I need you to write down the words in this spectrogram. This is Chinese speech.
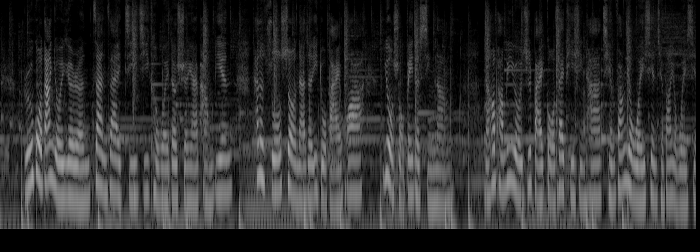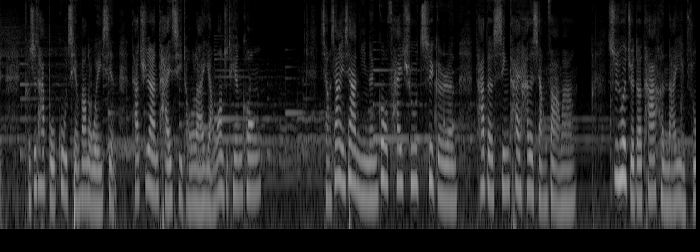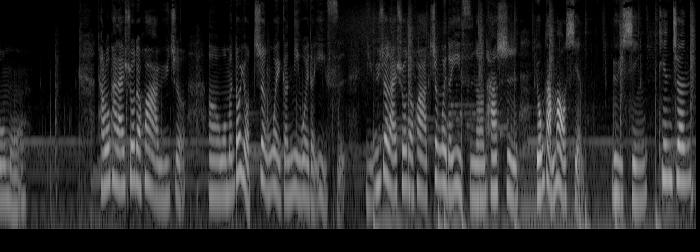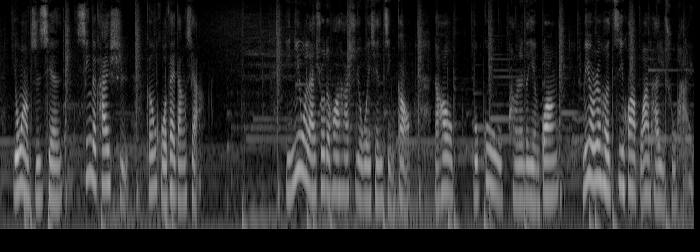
如果当有一个人站在岌岌可危的悬崖旁边，他的左手拿着一朵白花，右手背着行囊，然后旁边有一只白狗在提醒他前方有危险，前方有危险。可是他不顾前方的危险，他居然抬起头来仰望着天空。想象一下，你能够猜出这个人他的心态、他的想法吗？是会觉得他很难以捉摸？塔罗牌来说的话，愚者，呃，我们都有正位跟逆位的意思。以愚者来说的话，正位的意思呢，它是勇敢冒险、旅行、天真、勇往直前、新的开始跟活在当下。以逆位来说的话，它是有危险警告，然后不顾旁人的眼光，没有任何计划，不按牌理出牌。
